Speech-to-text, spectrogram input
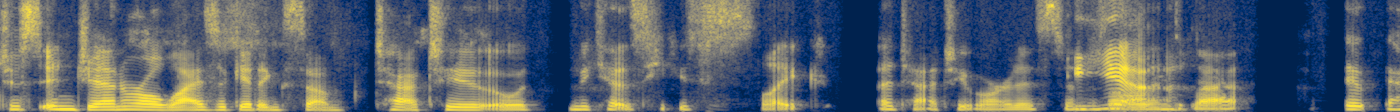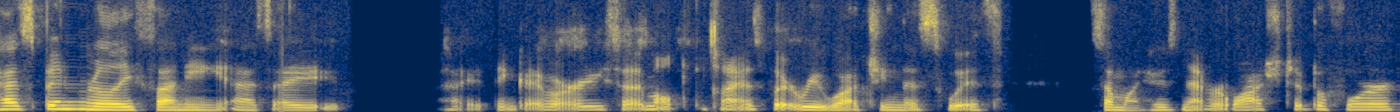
just in general, Liza getting some tattoo because he's like a tattoo artist and Yeah. into that. It has been really funny as I I think I've already said multiple times, but rewatching this with someone who's never watched it before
